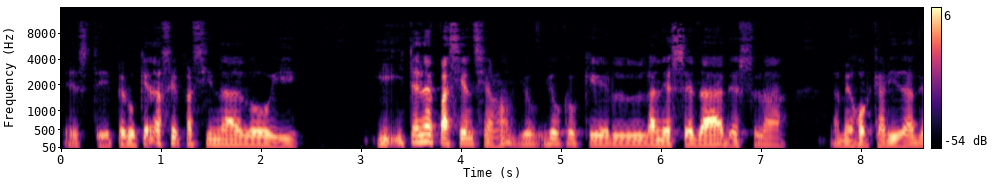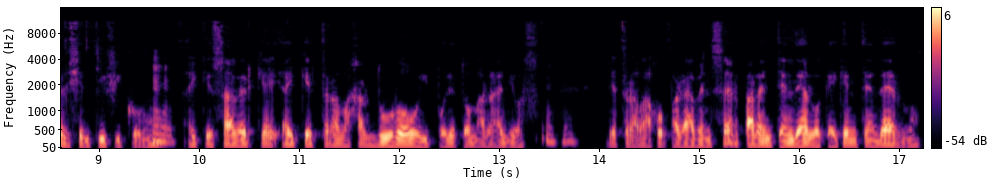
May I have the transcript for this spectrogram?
Este, pero quedarse fascinado y, y, tener paciencia, ¿no? Yo, yo creo que la necedad es la, la mejor calidad del científico, ¿no? Hay que saber que hay, hay, que trabajar duro y puede tomar años de trabajo para vencer, para entender lo que hay que entender, ¿no?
